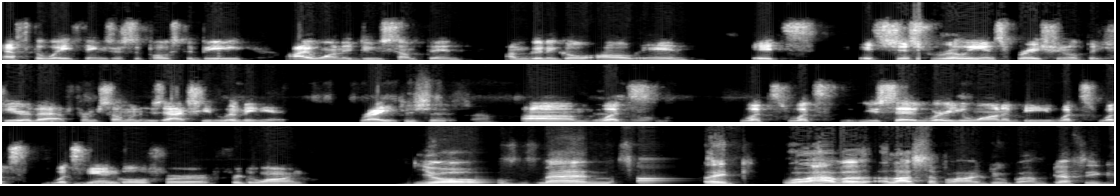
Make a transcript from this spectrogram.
f the way things are supposed to be. I want to do something. I'm going to go all in." It's it's just really inspirational to hear that from someone who's actually living it, right? Appreciate it, Um, what's what's what's you said where you want to be? What's what's what's the end goal for for Dejuan? Yo, man, uh, like well, I have a, a lot of stuff I want to do, but I'm definitely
